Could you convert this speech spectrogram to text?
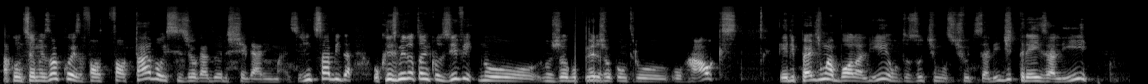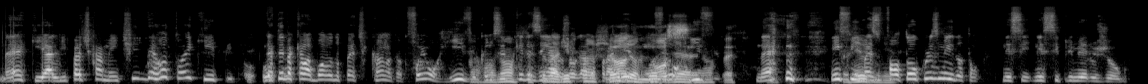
aconteceu a mesma coisa, faltavam esses jogadores chegarem mais. A gente sabe, da, o Chris Middleton, inclusive, no, no jogo, primeiro jogo contra o, o Hawks, ele perde uma bola ali, um dos últimos chutes ali, de três ali, né, que ali praticamente derrotou a equipe. Ainda teve aquela bola do Pat Connaughton, que foi horrível, que eu não sei porque desenharam a jogada para ele, foi horrível. Né? Enfim, mas faltou o Chris Middleton nesse, nesse primeiro jogo.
